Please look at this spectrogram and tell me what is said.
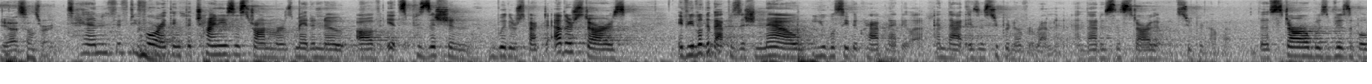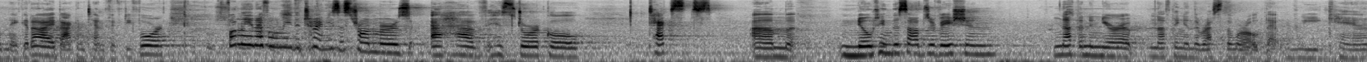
yeah, that sounds right. 1054, I think the Chinese astronomers made a note of its position with respect to other stars. If you look at that position now, you will see the Crab Nebula, and that is a supernova remnant, and that is the star that went supernova. The star was visible naked eye back in 1054. Funnily enough, only the Chinese astronomers uh, have historical texts um, noting this observation. Nothing in Europe, nothing in the rest of the world that we can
